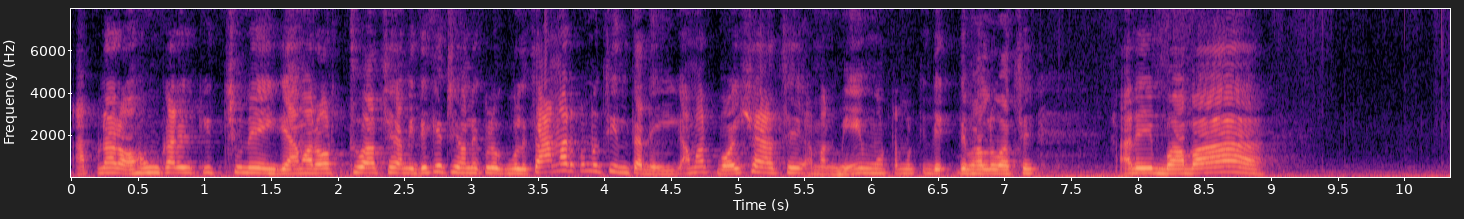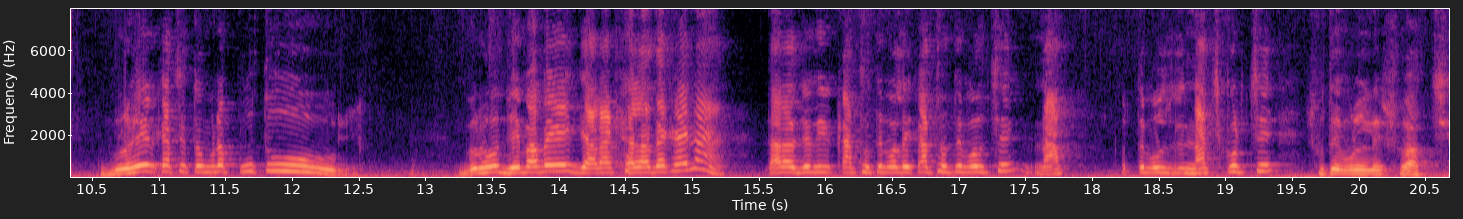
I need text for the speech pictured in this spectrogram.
আপনার অহংকারের কিচ্ছু নেই, যে আমার অর্থ আছে, আমি দেখেছি অনেক লোক বলেছে, আমার কোনো চিন্তা নেই, আমার পয়সা আছে, আমার মেয়ে মোটামুটি দেখতে ভালো আছে। আরে বাবা, গ্রহের কাছে তোমরা পুতুল। গ্রহ যেভাবে যারা খেলা দেখায় না, তারা যদি কাত হতে বলে কাত হতে বলছে, নাচ করতে বললে, নাচ করছে, শুতে বললে শোয়াচ্ছে।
